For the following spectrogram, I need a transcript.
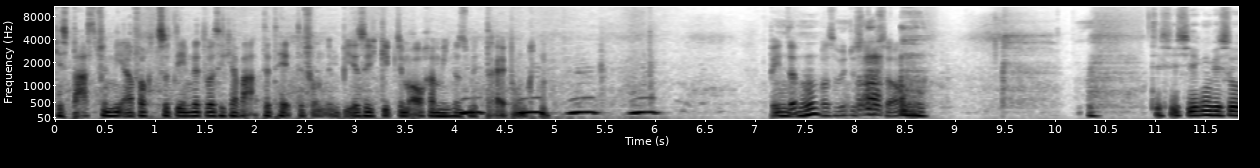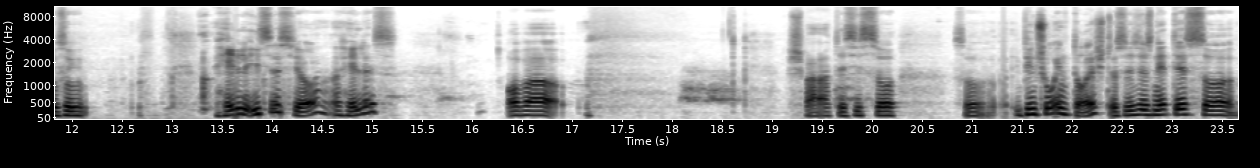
Das passt für mich einfach zu dem nicht, was ich erwartet hätte von dem Bier. Also ich gebe dem auch ein Minus mit drei Punkten. Peter, was würdest du sagen? Das ist irgendwie so, so hell ist es, ja, ein helles. Aber schwer, das ist so, so, ich bin schon enttäuscht. Also es ist nicht das so.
